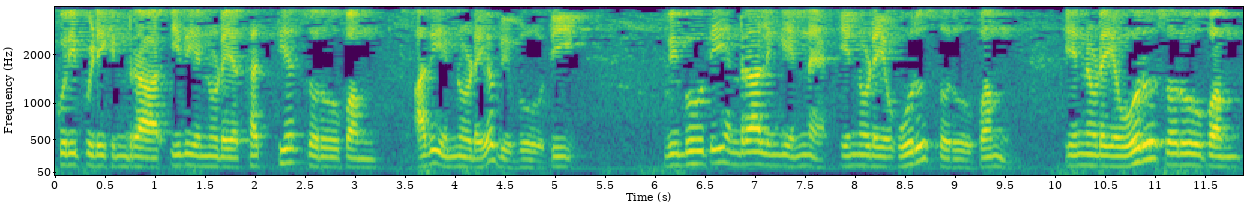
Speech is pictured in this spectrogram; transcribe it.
குறிப்பிடுகின்றார். இது என்னுடைய சத்திய சொரூபம் அது என்னுடைய விபூதி. விபூதி என்றால் இங்கு என்ன? என்னுடைய ஒரு சொரூபம். என்னுடைய ஒரு சொரூபம்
